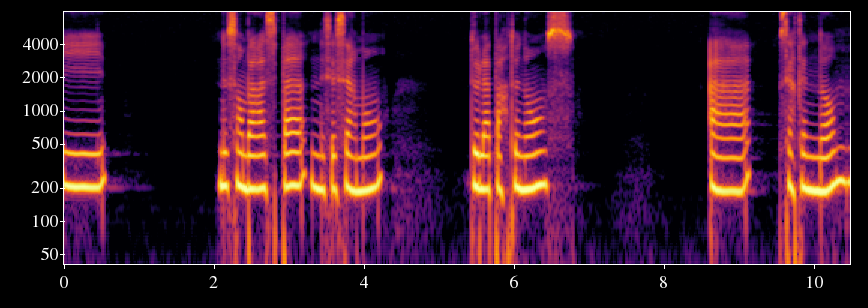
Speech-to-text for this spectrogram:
qui ne s'embarrasse pas nécessairement de l'appartenance à certaines normes,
